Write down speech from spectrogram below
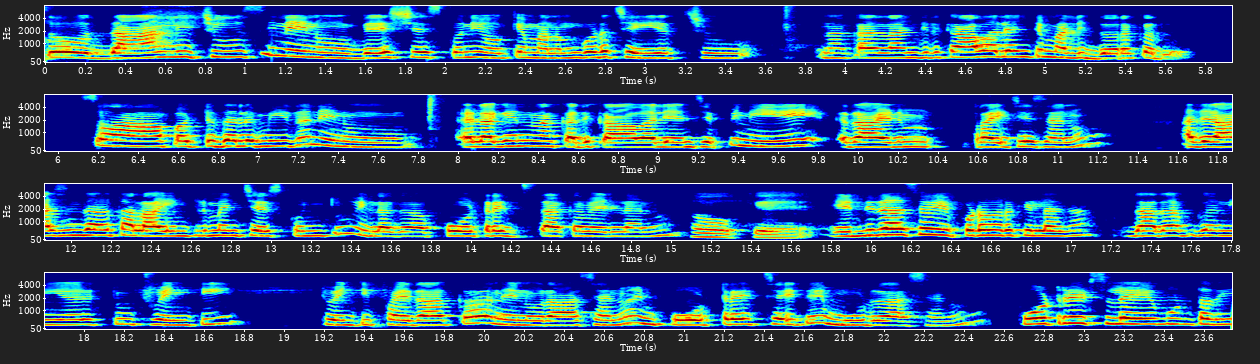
సో దాన్ని చూసి నేను బేస్ చేసుకొని ఓకే మనం కూడా చెయ్యొచ్చు నాకు అలాంటిది కావాలంటే మళ్ళీ దొరకదు. సో ఆ పట్టుదల మీద నేను ఎలాగైనా నాకు అది కావాలి అని చెప్పి నేనే రాయడం ట్రై చేశాను. అది రాసిన తర్వాత అలా ఇంప్లిమెంట్ చేసుకుంటూ ఇలాగ పోర్ట్రేట్స్ దాకా వెళ్ళాను. ఓకే. ఎన్ని రాసావు ఇప్పటి వరకు ఇలాగా? దాదాపుగా near to twenty twenty five దాకా నేను రాశాను. అండ్ పోర్ట్రేట్స్ అయితే మూడు రాశాను. పోర్ట్రేట్స్లో ఏముంటది?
